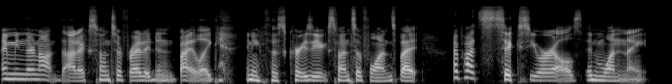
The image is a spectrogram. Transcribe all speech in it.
I mean, they're not that expensive, right? I didn't buy like any of those crazy expensive ones, but I bought six URLs in one night.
